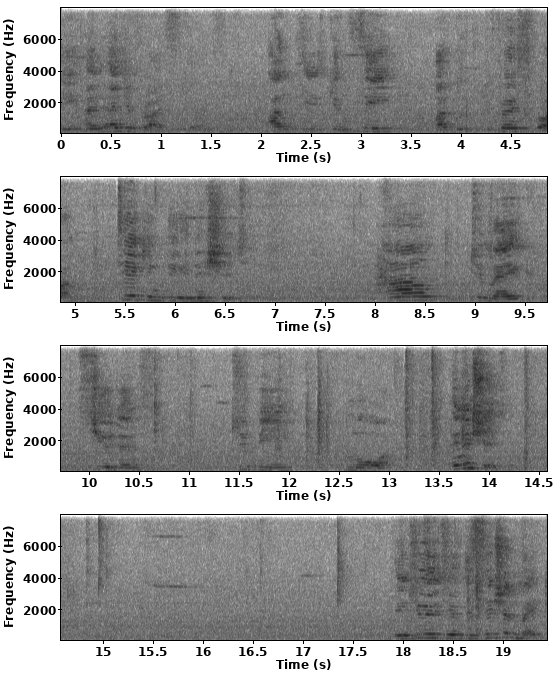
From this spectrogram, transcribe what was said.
the enterprise skills. And you can see, I put the first one, taking the initiative. How to make students to be more initiative. Intuitive decision making.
